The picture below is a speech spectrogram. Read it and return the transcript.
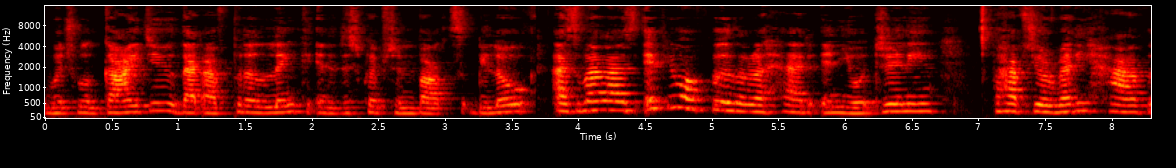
which will guide you that I've put a link in the description box below as well as if you are further ahead in your journey Perhaps you already have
